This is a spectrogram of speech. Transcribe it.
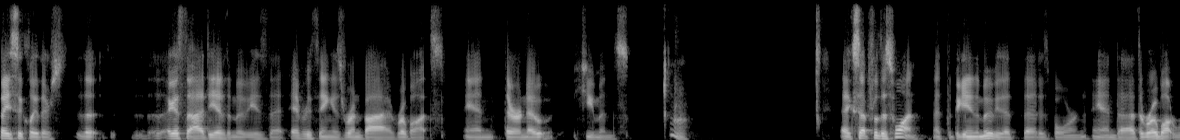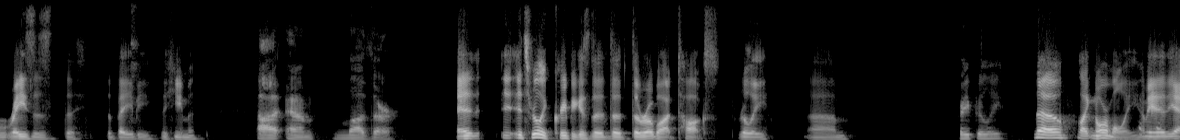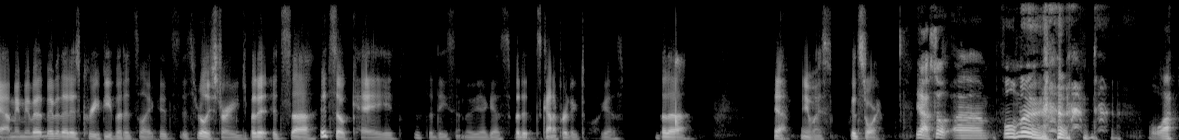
basically, there's the, the I guess the idea of the movie is that everything is run by robots, and there are no humans, Hmm. Except for this one at the beginning of the movie that that is born, and uh, the robot raises the the baby, the human. I am mother. and it, it's really creepy because the, the the robot talks really um Creepily. no like normally i mean yeah i mean maybe, maybe that is creepy but it's like it's it's really strange but it, it's uh it's okay it's, it's a decent movie i guess but it's kind of predictable i guess but uh yeah anyways good story Yeah. So um, full moon. wow.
